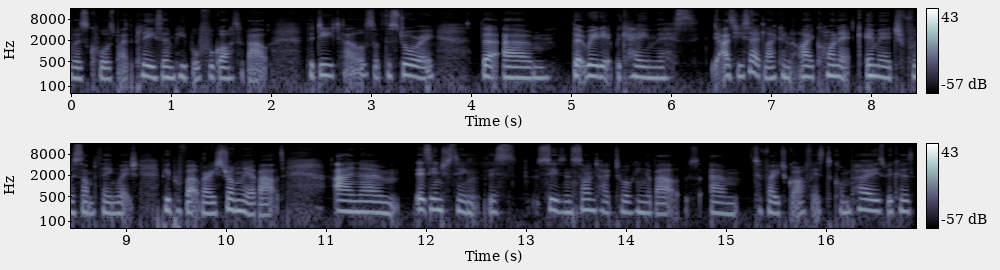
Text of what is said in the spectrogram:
was caused by the police, and people forgot about the details of the story. That um that really it became this, as you said, like an iconic image for something which people felt very strongly about. And um, it's interesting this Susan Sontag talking about um, to photograph is to compose because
